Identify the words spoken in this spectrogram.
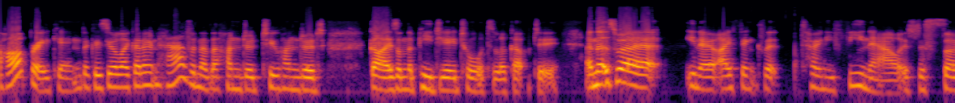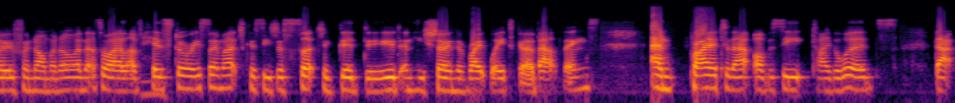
heartbreaking because you're like, I don't have another 100, 200 guys on the PGA Tour to look up to. And that's where, you know, I think that Tony Finau is just so phenomenal, and that's why I love his mm. story so much because he's just such a good dude, and he's shown the right way to go about things. And prior to that, obviously Tiger Woods, that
